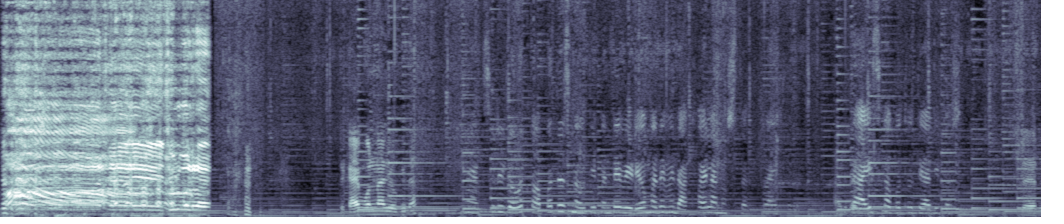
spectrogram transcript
तर काय बोलणार योगिता? ऍक्च्युली गवत कापतच नव्हती पण ते व्हिडिओमध्ये मी दाखवायला नुसतं ट्राय केलं. आईच कापत होती आधीपासून. तर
